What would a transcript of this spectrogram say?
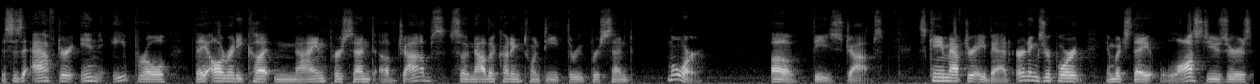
This is after in April they already cut 9% of jobs, so now they're cutting 23% more of these jobs. This came after a bad earnings report in which they lost users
